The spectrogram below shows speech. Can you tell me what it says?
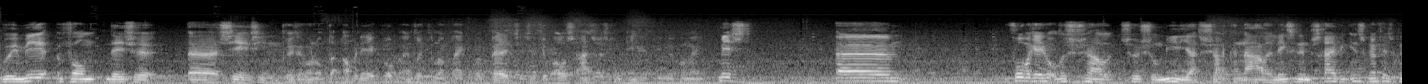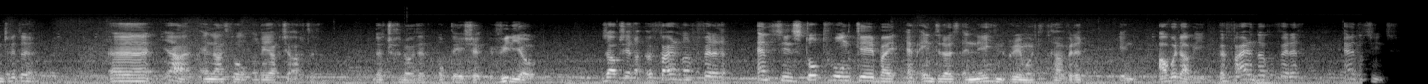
Wil je meer van deze uh, serie zien? Druk dan gewoon op de abonneerknop en druk dan ook gelijk op het belletje. Zodat je op alles aanzet als je geen enkele video van mij mist. Uh, volg me even op de sociale, social media, sociale kanalen. Links in de beschrijving, Instagram, Facebook en Twitter. Uh, ja, en laat wel een reactie achter dat je genoten hebt op deze video. Zou ik zeggen, een fijne dag verder en tot ziens tot de volgende keer bij F1 2019 Creator. gaan we verder Abu Dhabi. Een fijne dag verder en tot ziens.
